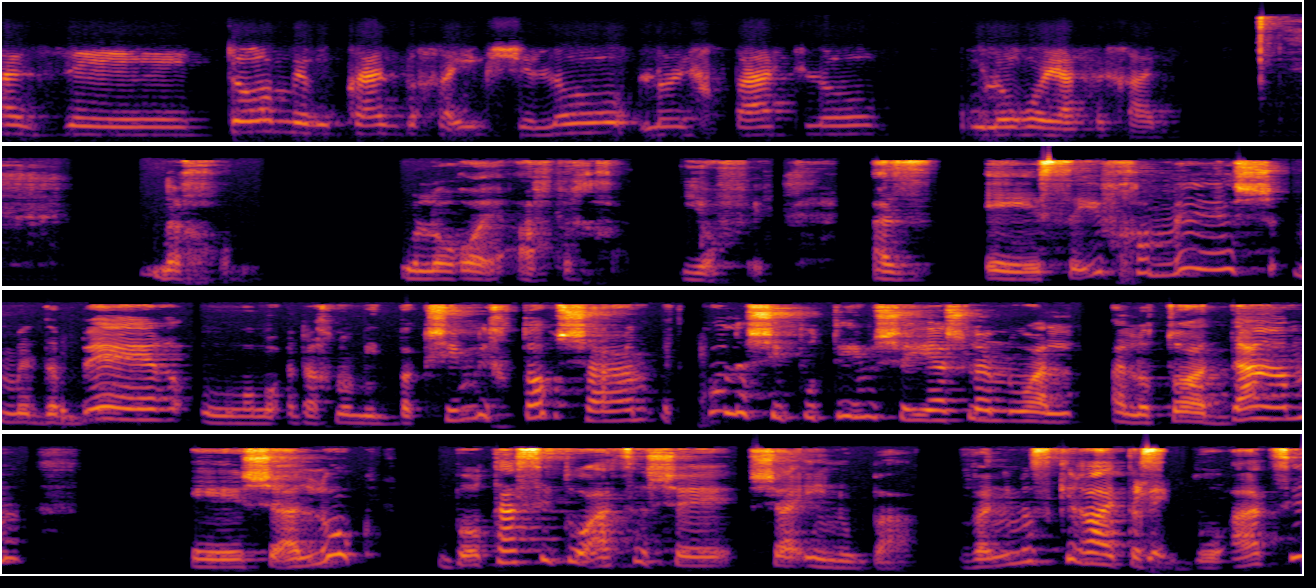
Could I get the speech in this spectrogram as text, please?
אז uh, תום מרוכז בחיים שלו, לא אכפת לו, הוא לא רואה אף אחד. נכון, הוא לא רואה אף אחד, יופי. אז uh, סעיף 5 מדבר, או אנחנו מתבקשים לכתוב שם את כל השיפוטים שיש לנו על, על אותו אדם uh, שעלו באותה סיטואציה ש, שהיינו בה. ואני מזכירה את כן. הסיטואציה,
